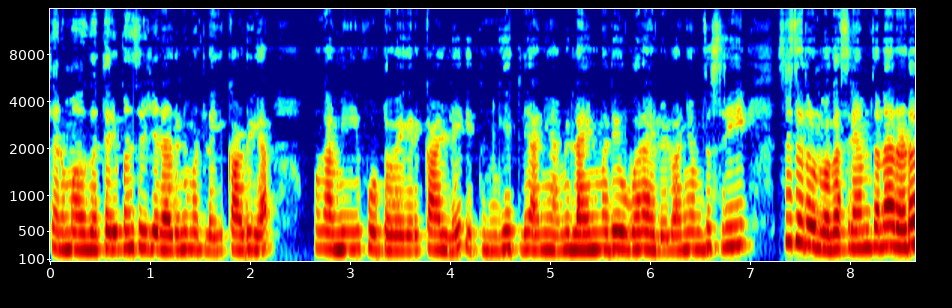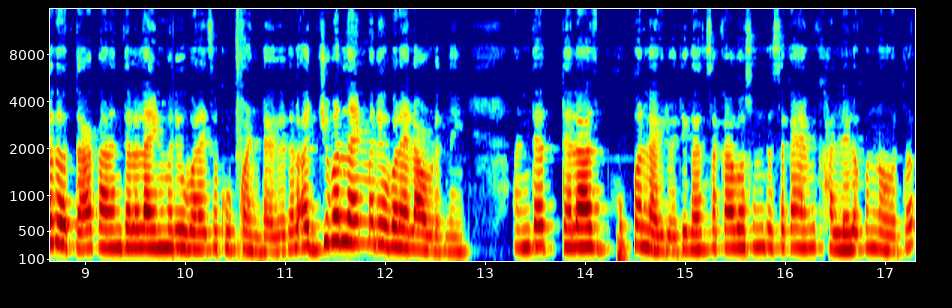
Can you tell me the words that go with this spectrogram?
तर मग तरी पण श्रीच्या डॅडूने म्हटलं की काढूया. मग आम्ही फोटो वगैरे काढले तिथून घेतले आणि आम्ही लाईनमध्ये उभं राहिलेलो. आणि आमचं श्री श्रीचं तोंड बघा श्री आमचा ना रडत होता कारण त्याला लाईनमध्ये उभं राहायचा खूप कंटाळ येतो. त्याला अजिबात लाईनमध्ये उभं राहायला आवडत नाही. आणि त्यात त्याला आज भूक पण लागली होती कारण सकाळपासून तसं काय आम्ही खाल्लेलं पण नव्हतं.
